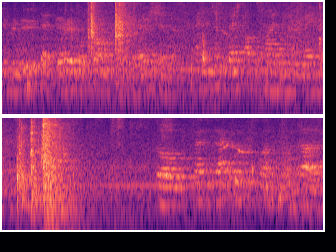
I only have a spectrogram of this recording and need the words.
You remove that variable from consideration, and you're just left optimizing the remaining continuous. So that's exactly what this one does.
